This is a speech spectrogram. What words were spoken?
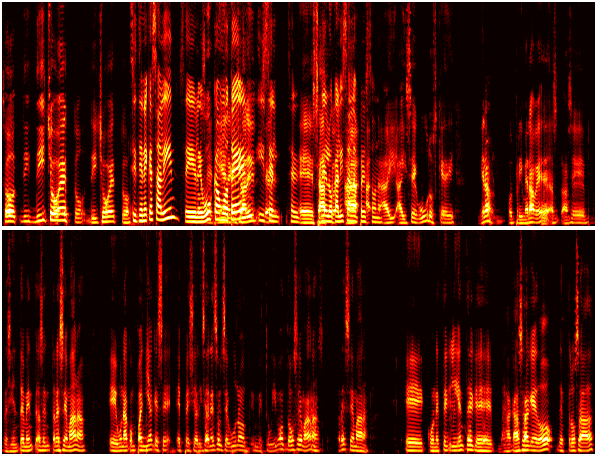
So, di- dicho esto, dicho esto, si tiene que salir, se le se busca un hotel salir, y se- se, se- localizan la a- a- persona. Hay, hay seguros que, mira, por primera vez, hace recientemente, hace tres semanas, eh, una compañía que se especializa en eso, el seguro, estuvimos dos semanas, tres semanas, eh, con este cliente que la casa quedó destrozada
